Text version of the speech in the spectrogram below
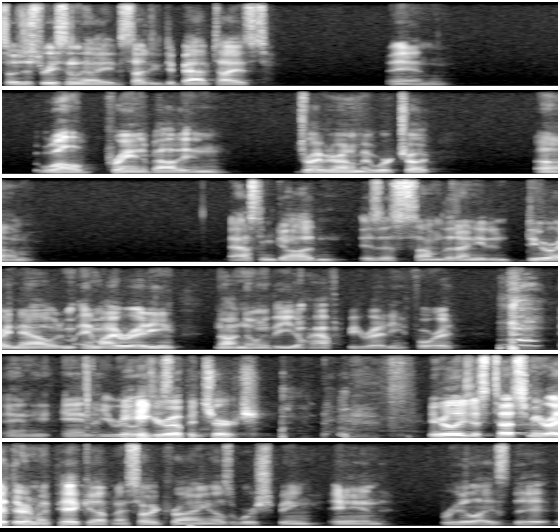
so just recently I decided to get baptized, and while praying about it and driving around in my work truck, um, asking God, is this something that I need to do right now? Am, am I ready? Not knowing that you don't have to be ready for it. and he and he really he just, grew up in church. he really just touched me right there in my pickup, and I started crying. I was worshiping and realized that,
